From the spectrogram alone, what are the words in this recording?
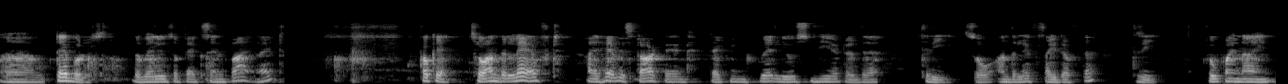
um, tables, the values of x and y, right? Okay, so on the left, I have started taking values near to the 3. So on the left side of the 3, 2.9,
